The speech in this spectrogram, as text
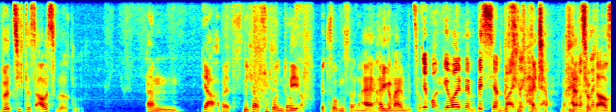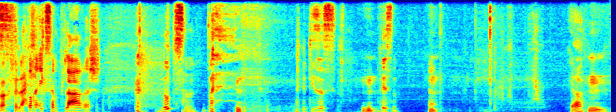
wird sich das auswirken? Ähm, ja, aber jetzt nicht auf Strohlendorf nee, bezogen, sondern allgemein, allgemein bezogen. Wir, wir, wollen ein bisschen, ein bisschen weiter. weiter. Ja. Herzog Aurach vielleicht. Doch exemplarisch nutzen. Dieses hm. Wissen. Ja, ja hm.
